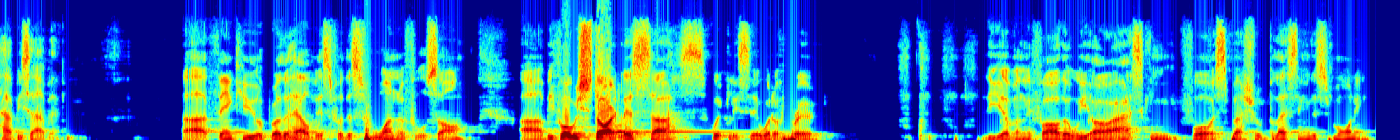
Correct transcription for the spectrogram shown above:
Happy Sabbath. Uh, thank you, Brother Elvis, for this wonderful song. Uh, before we start, let's uh, quickly say a word of prayer. The Heavenly Father, we are asking for a special blessing this morning,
